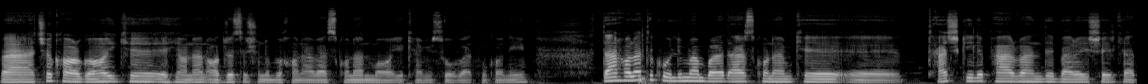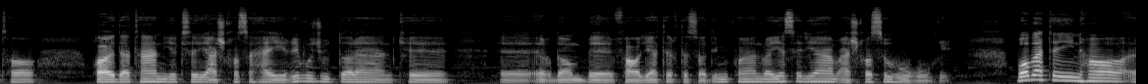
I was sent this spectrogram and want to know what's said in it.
و چه کارگاه هایی که احیانا آدرسشون رو بخوان عوض کنن ما یه کمی صحبت می‌کنیم. در حالت کلی من باید ارز کنم که تشکیل پرونده برای شرکت ها قاعدتا یک سری اشخاص حقیقی وجود دارند که اقدام به فعالیت اقتصادی می‌کنن و یه سری هم اشخاص حقوقی. بابت اینها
